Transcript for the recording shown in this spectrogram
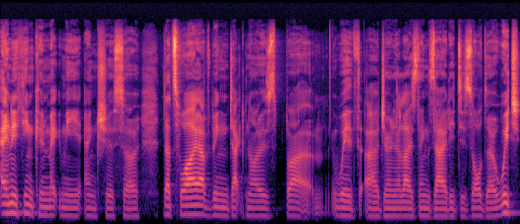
anything can make me anxious. So that's why I've been diagnosed by, with uh, generalized anxiety disorder, which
